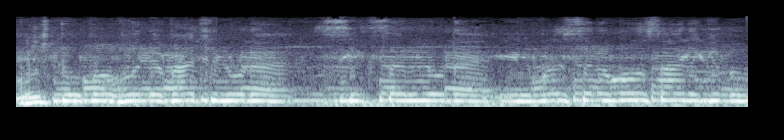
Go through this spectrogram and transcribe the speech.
വിഷ്ണു ബാബുവിന്റെ ബാറ്റിലൂടെ സിക്സറിലൂടെ ഈ മത്സരം അവസാനിക്കുന്നു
